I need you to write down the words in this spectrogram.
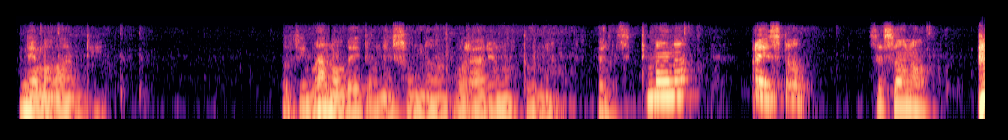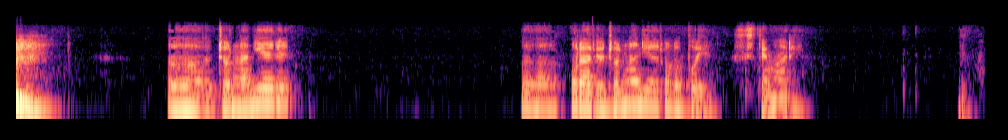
andiamo avanti. Così ma non vedo nessun orario notturno per la settimana. Presto se sono uh, giornaliere uh, orario giornaliero lo puoi sistemare ecco.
